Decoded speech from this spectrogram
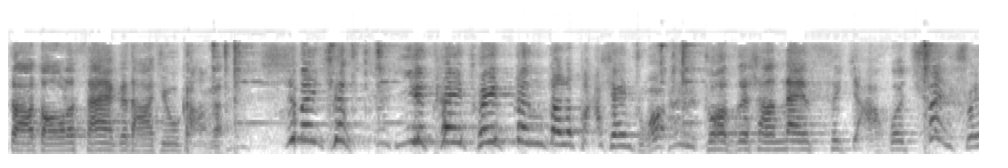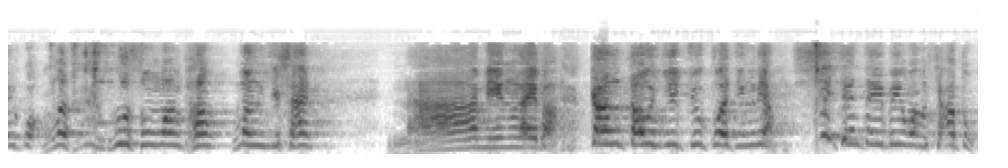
砸倒了三个大酒缸啊！西门庆一抬腿蹬到了八仙桌，桌子上难死家伙全摔光了。武松往旁猛一闪，拿命来吧！刚到一句过顶梁，斜肩得背往下动，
